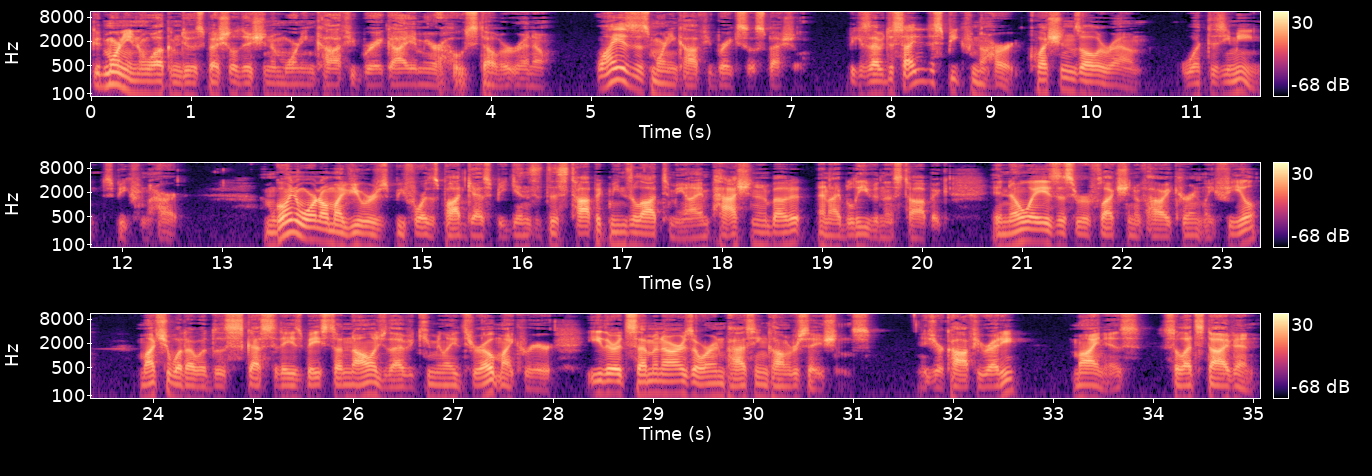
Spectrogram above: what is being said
Good morning and welcome to a special edition of Morning Coffee Break. I am your host, Albert Reno. Why is this morning coffee break so special? Because I've decided to speak from the heart. Questions all around. What does he mean, speak from the heart? I'm going to warn all my viewers before this podcast begins that this topic means a lot to me. I am passionate about it and I believe in this topic. In no way is this a reflection of how I currently feel. Much of what I will discuss today is based on knowledge that I've accumulated throughout my career, either at seminars or in passing conversations. Is your coffee ready? Mine is, so let's dive in.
